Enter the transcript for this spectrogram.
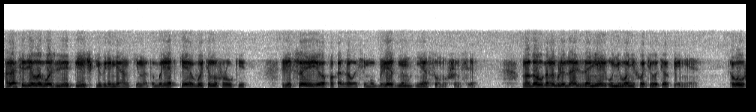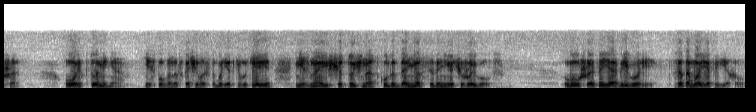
Она сидела возле печки-времянки на табуретке, вытянув руки. Лицо ее показалось ему бледным и осунувшимся но долго наблюдать за ней у него не хватило терпения. «Луша! Ой, кто меня?» Испуганно вскочила с табуретки Лукерья, не зная еще точно, откуда донесся до нее чужой голос. «Луша, это я, Григорий. За тобой я приехал».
